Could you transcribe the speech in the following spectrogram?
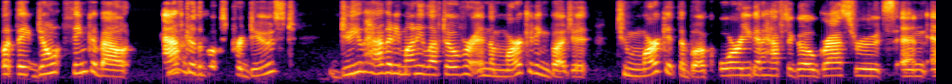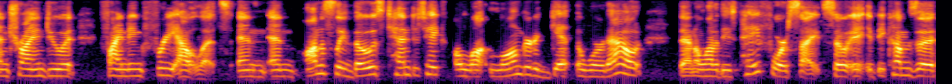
But they don't think about after hmm. the book's produced, do you have any money left over in the marketing budget to market the book or are you going to have to go grassroots and and try and do it finding free outlets and and honestly those tend to take a lot longer to get the word out than a lot of these pay for sites. So it, it, becomes a,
